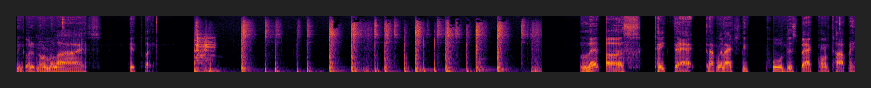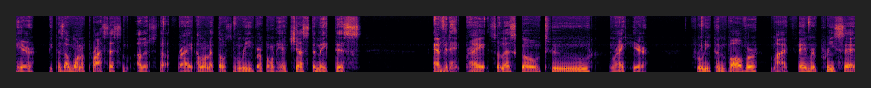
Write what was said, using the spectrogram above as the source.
we can go to normalize, hit play. Let us take that, and I'm gonna actually pull this back on top of here because I wanna process some other stuff, right? I wanna throw some reverb on here just to make this evident, right? So let's go to right here. Fruity Convolver. My favorite preset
